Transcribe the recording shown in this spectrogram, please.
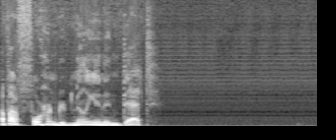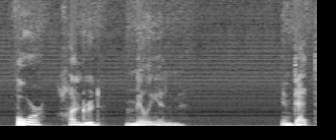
About 400 million in debt. 400 million in debt.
